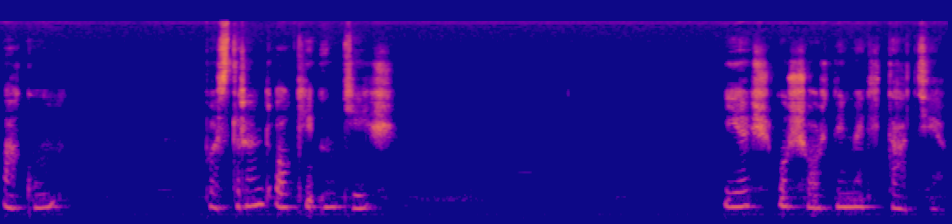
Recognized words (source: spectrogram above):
Acum, păstrând ochii închiși, ieși ușor din meditație.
